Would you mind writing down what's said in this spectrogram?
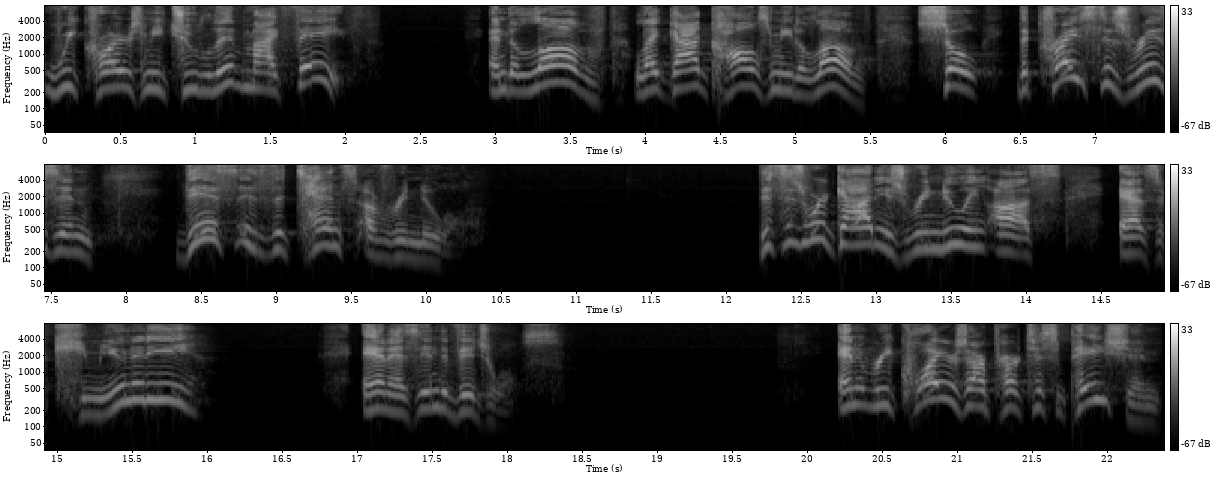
requires me to live my faith and to love like God calls me to love. So the Christ is risen. This is the tense of renewal. This is where God is renewing us as a community and as individuals. And it requires our participation.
